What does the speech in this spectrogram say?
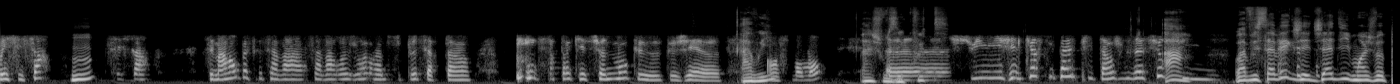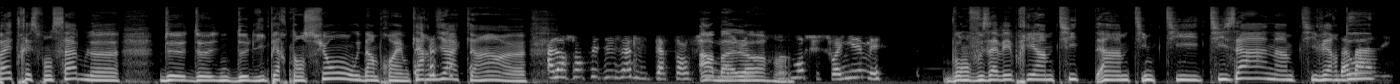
Oui, c'est ça. Hmm? C'est ça. C'est marrant parce que ça va, ça va rejoindre un petit peu certains, certains questionnements que, que j'ai euh, Ah oui, en ce moment. Ah, je vous Euh, écoute. j'ai le cœur qui palpite. Hein, je vous assure. Ah. vous savez que j'ai déjà dit, moi je veux pas être responsable euh, de de, de l'hypertension ou d'un problème cardiaque. Hein. euh. Alors j'en fais déjà de l'hypertension. Ah, bah alors. Heureusement, je suis soignée, mais Bon, vous avez pris un petit un petit petit tisane, un petit verre ça d'eau. va aller.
